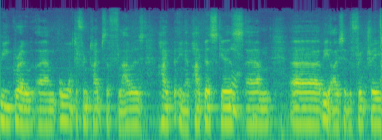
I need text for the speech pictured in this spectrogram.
we grow um, all different types of flowers, hyper, you know, hibiscus. Um, uh, we, I said the fruit trees.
